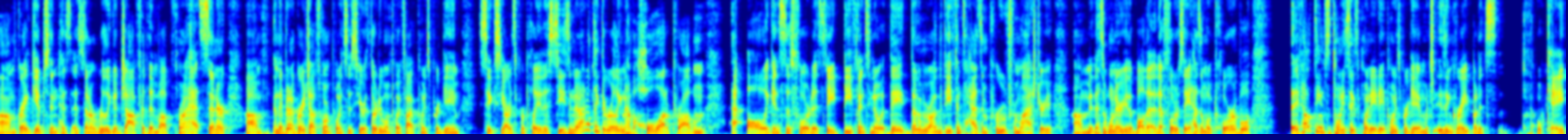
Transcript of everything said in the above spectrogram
Um, Grant Gibson has, has done a really good job for them up front at center, um, and they've done a great job scoring points this year. 31.5 points per game, six yards per play this season, and I don't think they're really going to have a whole lot of problem at all against this Florida State defense. You know, they don't get me wrong, the defense has improved from last year. Um, that's one area of the ball that, that Florida State hasn't looked horrible, they've held teams to 26.88 points per game, which isn't great, but it's okay.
